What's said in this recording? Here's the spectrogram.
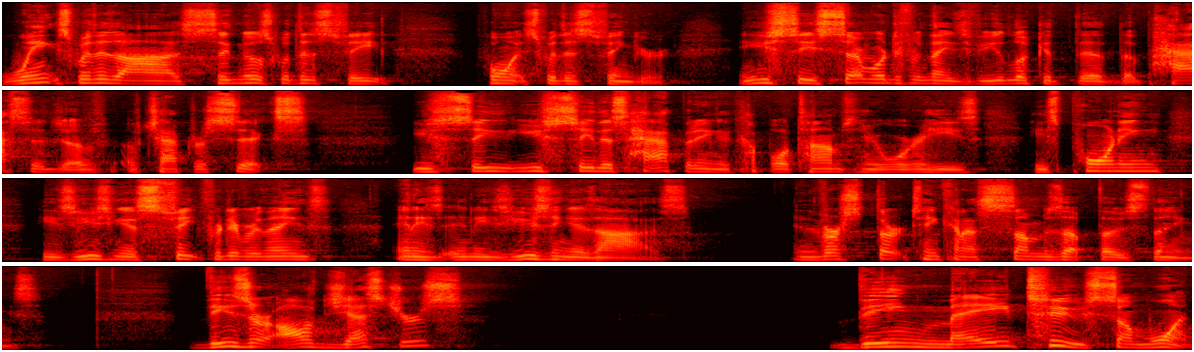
Winks with his eyes, signals with his feet, points with his finger. And you see several different things. If you look at the, the passage of, of chapter 6, you see, you see this happening a couple of times in here where he's, he's pointing, he's using his feet for different things, and he's, and he's using his eyes. And verse 13 kind of sums up those things. These are all gestures being made to someone.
